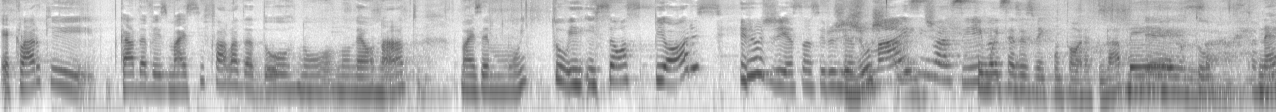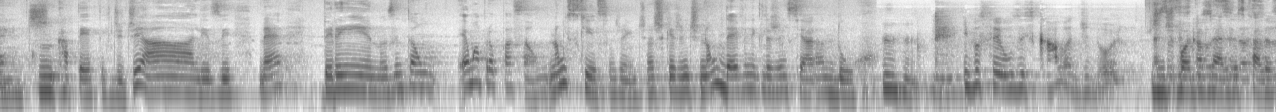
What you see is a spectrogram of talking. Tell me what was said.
é claro que cada vez mais se fala da dor no, no neonato, mas é muito. E, e são as piores cirurgias, são as cirurgias Justamente, mais invasivas. Que muitas vezes vem com tórax aberto, né? Com catéter de diálise, né? Drenos. Então, é uma preocupação. Não esqueça, gente. Acho que a gente não deve negligenciar a dor. Uhum. E você usa escala de dor? A gente pode usar as escalas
